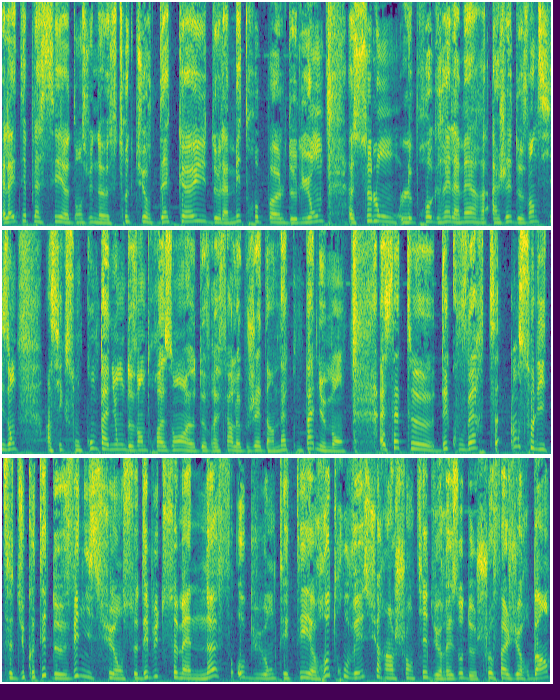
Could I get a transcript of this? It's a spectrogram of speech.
Elle a été placée dans une structure d'accueil de la métropole de Lyon. Selon le progrès, la mère âgée de 26 ans ainsi que son compagnon de 23 ans devraient faire l'objet d'un accompagnement. Cette euh, découverte insolite du côté de Vénissieux en ce début de semaine, neuf obus ont été retrouvés sur un chantier du réseau de chauffage urbain.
